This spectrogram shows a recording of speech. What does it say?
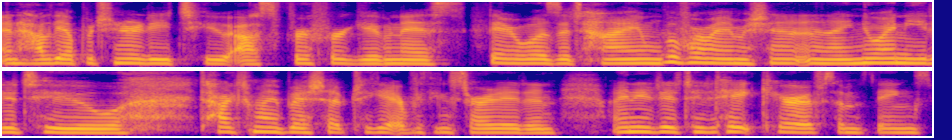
and have the opportunity to ask for forgiveness. There was a time before my mission, and I knew I needed to talk to my bishop to get everything started, and I needed to take care of some things.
